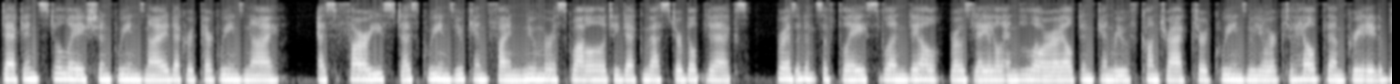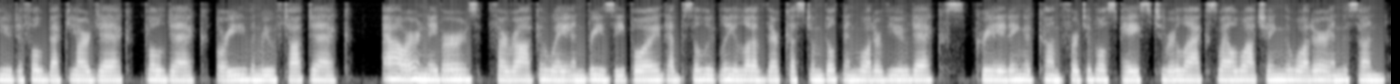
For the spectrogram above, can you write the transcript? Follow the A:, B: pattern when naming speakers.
A: Deck installation Queens Nye Deck repair Queens Nye. As far east as Queens, you can find numerous quality deck master built decks. Residents of Place Glendale, Rosedale, and Laurelton can roof contractor Queens, New York to help them create a beautiful backyard deck, pool deck, or even rooftop deck. Our neighbors, Far Rockaway and Breezy Point, absolutely love their custom built and water view decks, creating a comfortable space to relax while watching the water and the sun.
